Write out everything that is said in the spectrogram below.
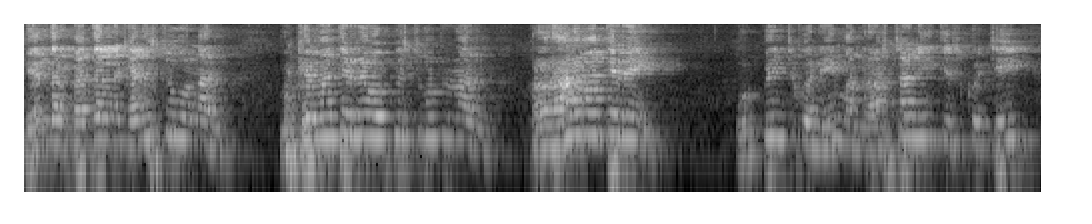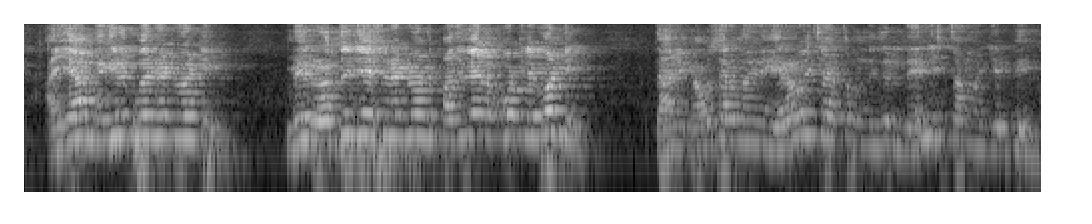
కేంద్ర పెద్దలను కలుస్తూ ఉన్నారు. ముఖ్యమంత్రిని ఒప్పించుకుంటున్నారు. ప్రధానమంత్రిని ఒప్పించుకొని మన రాష్ట్రానికి తీసుకొచ్చి అయ్యా మిగిలిపోయినటువంటి మీరు రద్దు చేసినటువంటి పదివేల కోట్లు ఇవ్వండి. దానికి అవసరమైన ఇరవై శాతం నిధులు నేను ఇస్తామని చెప్పి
